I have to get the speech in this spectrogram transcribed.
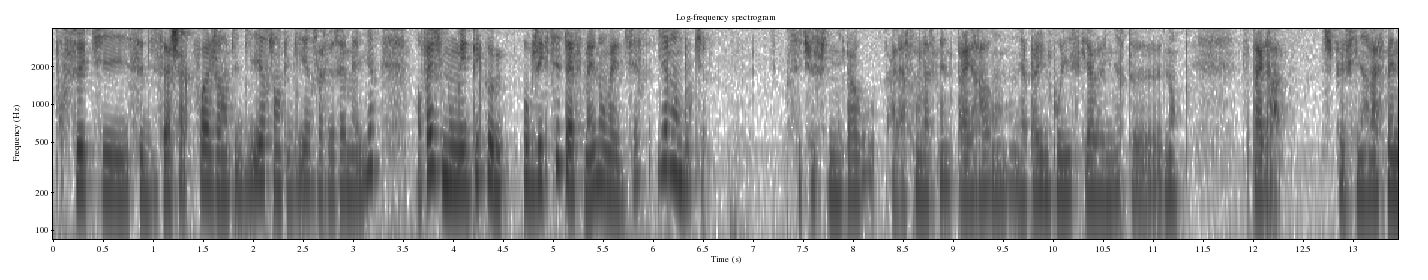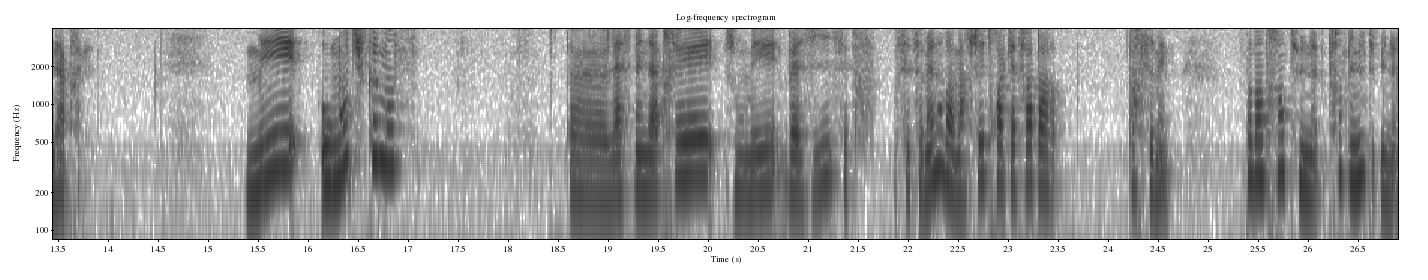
Pour ceux qui se disent à chaque fois, j'ai envie de lire, j'ai envie de lire, j'arrive jamais à lire. En fait, je nous mettais comme objectif de la semaine, on va dire, lire un bouquin. Si tu finis pas à la fin de la semaine, c'est pas grave, il hein. n'y a pas une police qui va venir te... Non, c'est pas grave tu peux finir la semaine d'après. Mais au moins tu commences. Euh, la semaine d'après, je vous mets, vas-y, cette, cette, semaine, on va marcher 3-4 fois par, par semaine. Pendant 30, 30 minutes, 1 heure.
